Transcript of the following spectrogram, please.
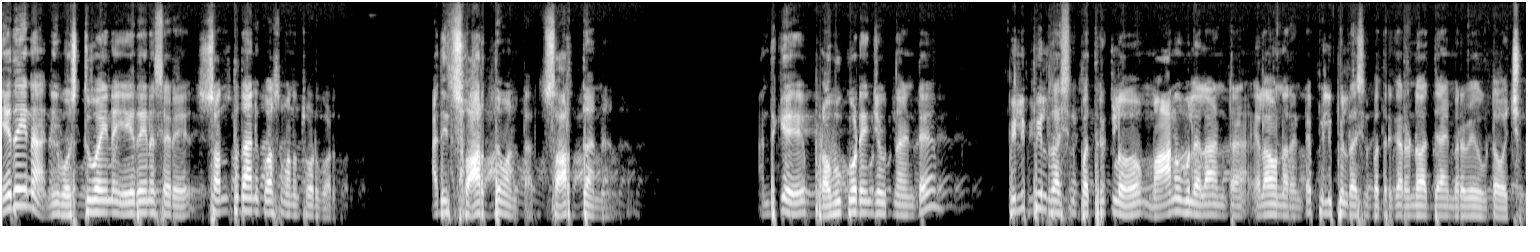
ఏదైనా నీ వస్తువు అయినా ఏదైనా సరే సొంత దానికోసం మనం చూడకూడదు. అది స్వార్థం అంటారు స్వార్థాన్ని అందుకే ప్రభు కూడా ఏం చెబుతున్నాయంటే పిలిపిలు రాసిన పత్రికలో మానవులు ఎలా అంట ఎలా ఉన్నారంటే పిలిపిలు రాసిన పత్రిక రెండో అధ్యాయం ఇరవై ఒకటో వచ్చిన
